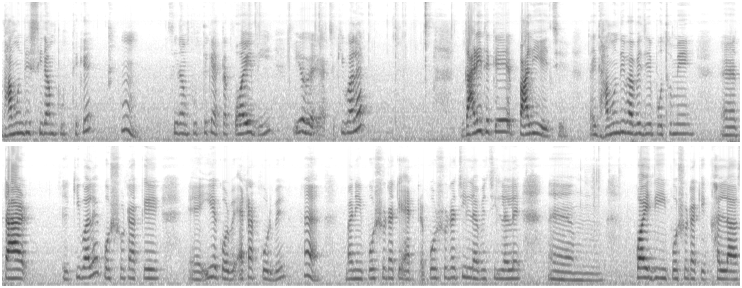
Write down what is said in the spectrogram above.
ধামন্দির শ্রীরামপুর থেকে হুম শ্রীরামপুর থেকে একটা কয়েদি ইয়ে হয়ে গেছে। কি বলে? গাড়ি থেকে পালিয়েছে। তাই ধামন্দি ভাবে যে প্রথমে তার কি বলে? পোষ্যটাকে ইয়ে করবে অ্যাটাক করবে হ্যাঁ? মানে পোষ্যটাকে পোষ্যটা চিল্লাবে চিল্লালে কয়েদি, পশুটাকে খাল্লাস,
